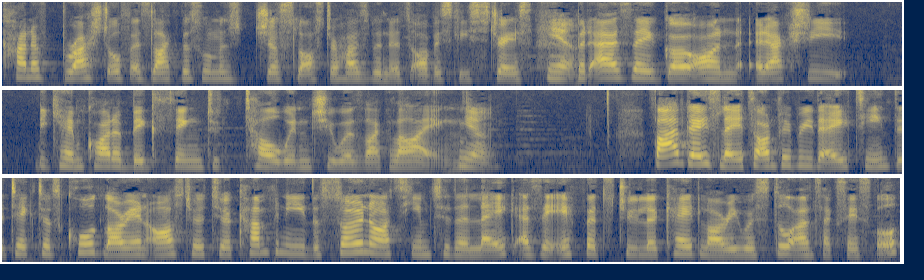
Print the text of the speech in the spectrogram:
kind of brushed off as like this woman's just lost her husband. It's obviously stress. Yeah. But as they go on, it actually became quite a big thing to tell when she was like lying. Yeah. Five days later, on February the 18th, detectives called Laurie and asked her to accompany the sonar team to the lake as their efforts to locate Laurie were still unsuccessful.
